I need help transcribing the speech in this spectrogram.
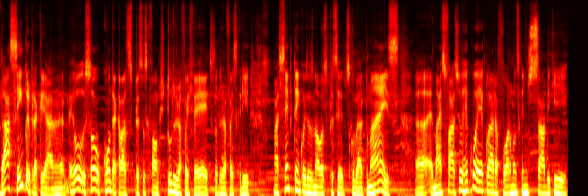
dá sempre para criar, né? Eu, eu sou contra aquelas pessoas que falam que tudo já foi feito, tudo já foi escrito, mas sempre tem coisas novas para ser descoberto, mas uh, é mais fácil recorrer, claro, a fórmulas que a gente sabe que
